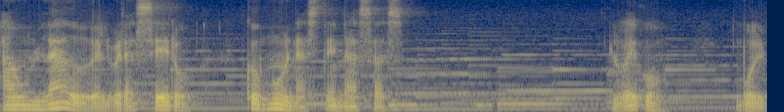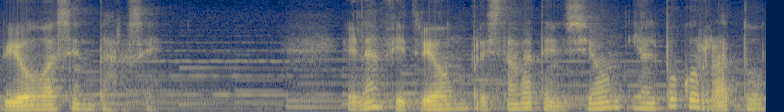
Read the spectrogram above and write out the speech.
a un lado del brasero con unas tenazas. Luego volvió a sentarse. El anfitrión prestaba atención y al poco rato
